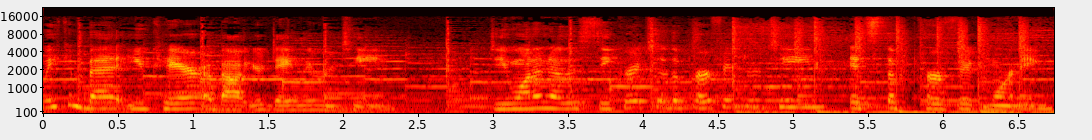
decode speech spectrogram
we can bet you care about your daily routine. Do you want to know the secret to the perfect routine? It's the perfect morning.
